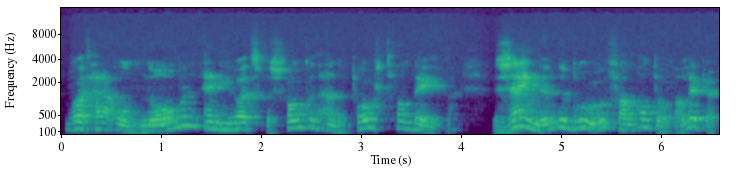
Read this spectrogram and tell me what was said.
wordt haar ontnomen en die wordt geschonken aan de proost van Bever, zijnde de broer van Otto van Lippe.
